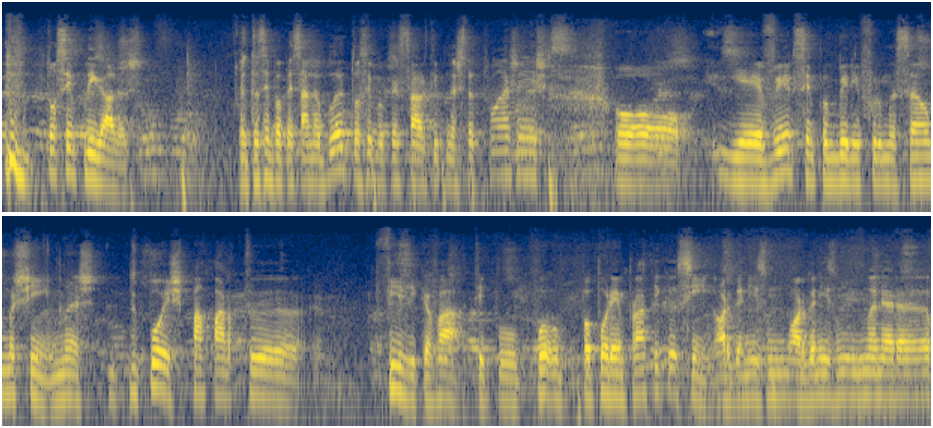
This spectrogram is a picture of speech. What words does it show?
estão sempre ligadas. Eu estou sempre a pensar na blood, estou sempre a pensar tipo nas tatuagens, ou, e é ver, sempre a beber informação, mas sim, mas depois para a parte física, vá, tipo, para pôr em prática, sim, organizo-me organizo de maneira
